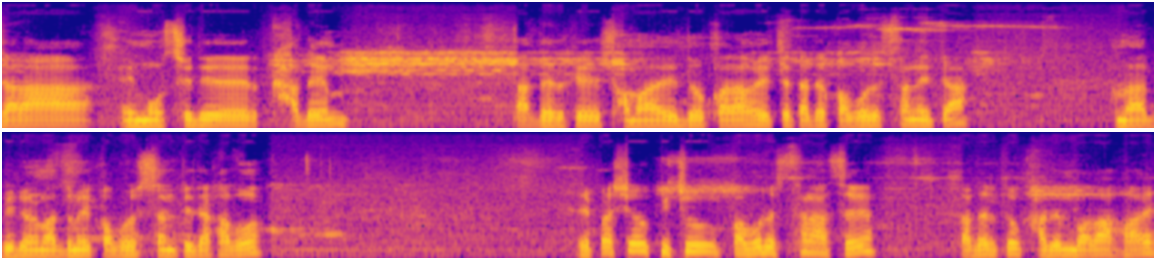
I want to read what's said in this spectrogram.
যারা এই মসজিদের খাদেম তাদেরকে সমাহিত করা হয়েছে, তাদের কবরস্থান এটা। আমরা ভিডিওর মাধ্যমে কবরস্থানটি দেখাবো। এপাশেও কিছু কবরস্থান আছে, তাদেরকেও খাদেম বলা হয়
